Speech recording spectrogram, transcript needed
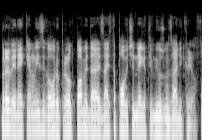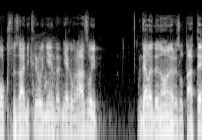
prve neke analize govore u prilog tome da je zaista povećan negativni uzgon zadnjih krila. Fokus na zadnje krilo i njegov razvoj Delo je da je donio rezultate,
